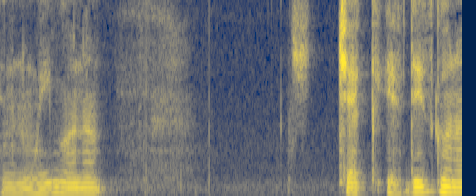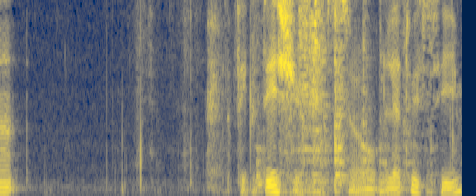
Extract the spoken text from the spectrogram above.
and we're gonna check if this gonna fix the issue. So let me see.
